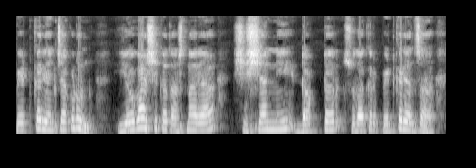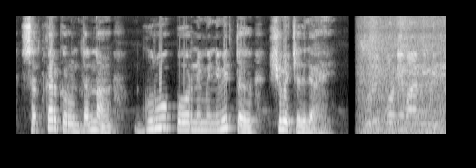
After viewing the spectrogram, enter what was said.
पेटकर यांच्याकडून योगा शिकत असणाऱ्या शिष्यांनी डॉक्टर सुधाकर पेटकर यांचा सत्कार करून त्यांना गुरु पौर्णिमेनिमित्त शुभेच्छा दिल्या आहे गुरुपौर्णिमा निमित्त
